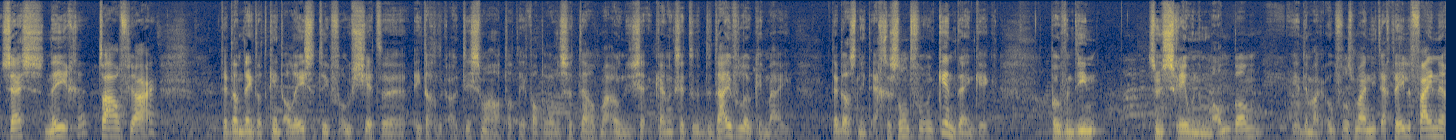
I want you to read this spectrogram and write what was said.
6, 9, 12 jaar. Dan denkt dat kind allereerst natuurlijk van, oh shit, eh, ik dacht dat ik autisme had. Dat heeft papa wel eens verteld. Maar oh, nu kennelijk zit de duivel ook in mij. Dat is niet echt gezond voor een kind, denk ik. Bovendien, zo'n schreeuwende man dan, ja, die maakt ook volgens mij niet echt een hele fijne,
